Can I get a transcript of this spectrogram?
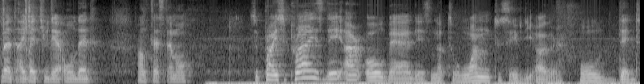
But I bet you they're all dead. I'll test them all. Surprise surprise they are all bad. There's not one to save the other. All dead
